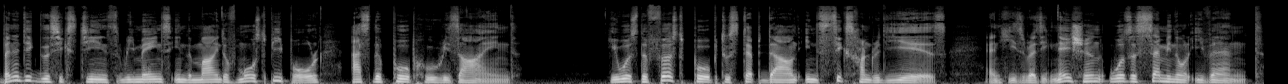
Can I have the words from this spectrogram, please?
Benedict XVI remains in the mind of most people as the Pope who resigned. He was the first Pope to step down in 600 years, and his resignation was a seminal event.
